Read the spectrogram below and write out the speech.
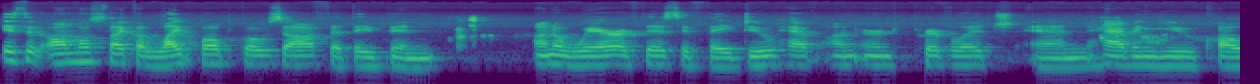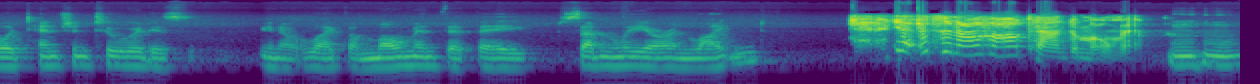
is it almost like a light bulb goes off that they've been unaware of this if they do have unearned privilege and having you call attention to it is you know like a moment that they suddenly are enlightened yeah it's an aha kind of moment mm-hmm.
